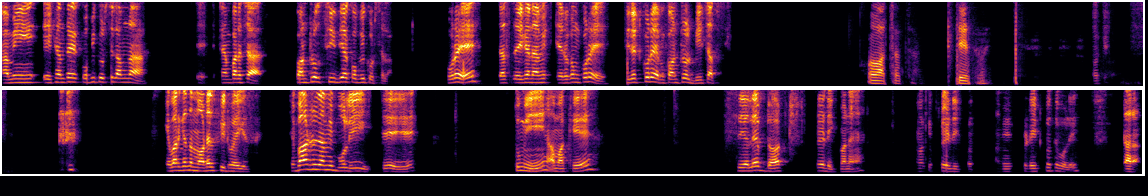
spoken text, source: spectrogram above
আমি এখান থেকে কপি করছিলাম না। টেম্পারেচার কন্ট্রোল সি দিয়ে কপি করছিলাম। করে জাস্ট এখানে আমি এরকম করে সিলেক্ট করে আমি কন্ট্রোল বি চাপছি। ও আচ্ছা আচ্ছা। ঠিক আছে ভাই। ওকে এবার কিন্তু মডেল ফিট হয়ে গেছে। এবার যদি আমি বলি যে তুমি আমাকে সিএলএফ ডট প্রেডিক্ট মানে আমাকে প্রেডিক্ট করতে আমি প্রেডিক্ট করতে বলি। দাঁড়ান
